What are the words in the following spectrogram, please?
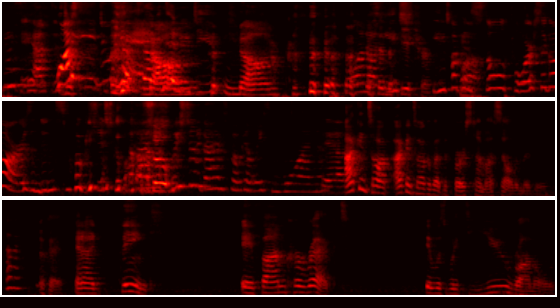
He ate them. He Why just did he do that? Some Nom. Nom. one It's on in the future. He fucking Wow. stole four cigars and didn't smoke a Shish cigar. kebab. So- we should have got him smoking at least one. Yeah. I can talk. I can talk about the first time I saw the movie. Okay. Okay, and I think, if I'm correct, it was with you, Ronald.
